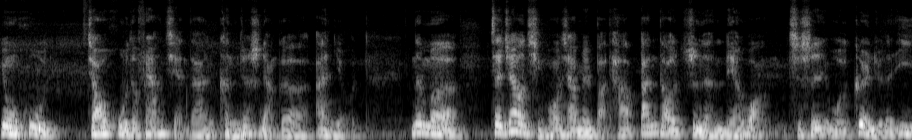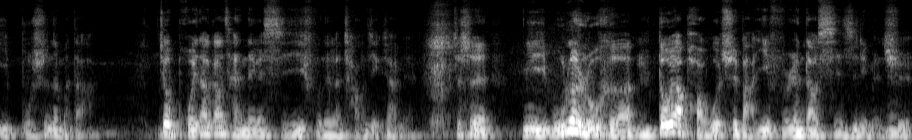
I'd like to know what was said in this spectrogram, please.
用户交互都非常简单，可能就是两个按钮。那么在这样的情况下面，把它搬到智能联网，其实我个人觉得意义不是那么大。就回到刚才那个洗衣服那个场景下面，就是你无论如何都要跑过去把衣服扔到洗衣机里面去，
